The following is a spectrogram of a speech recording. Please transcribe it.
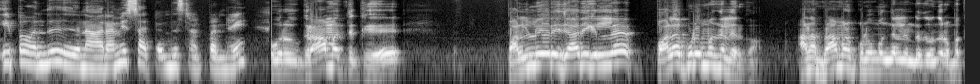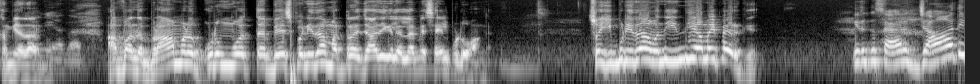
இப்போ வந்து நான் ரமேஷ் சார்ட்ட இருந்து ஸ்டார்ட் பண்றேன். ஒரு கிராமத்துக்கு பல்வேறு ஜாதிகள்ல பல குடும்பங்கள் இருக்கும். ஆனா பிராமண குடும்பங்கள்ன்றது வந்து ரொம்ப கம்மியா தான் இருக்கும். அப்ப அந்த பிராமண குடும்பத்தை பேஸ் பண்ணி தான் மற்ற ஜாதிகள் எல்லாமே செயல்படுவாங்க. ஸோ இப்படிதான் வந்து இந்திய அமைப்பே இருக்கு. இதுக்கு சார் ஜாதி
